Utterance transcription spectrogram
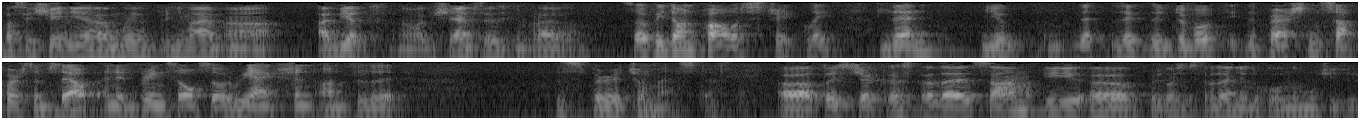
посвящения мы принимаем э, обет, э, обещаем следовать этим правилам. So if we don't follow strictly, then you, the, the, the devotee, the person suffers himself, and it brings also a reaction onto the, the spiritual master. А, То есть человек э, страдает сам и э, приносит страдания духовному учителю.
